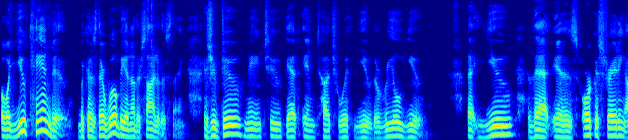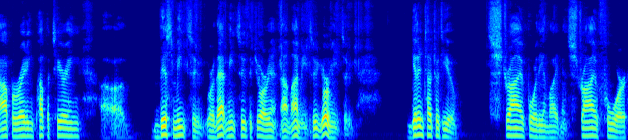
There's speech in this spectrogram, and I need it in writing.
But what you can do, because there will be another side of this thing, is you do need to get in touch with you, the real you. That you that is orchestrating, operating, puppeteering, uh, this meat suit or that meat suit that you're in, not my meat suit, your meat suit. Get in touch with you. Strive for the enlightenment. Strive for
